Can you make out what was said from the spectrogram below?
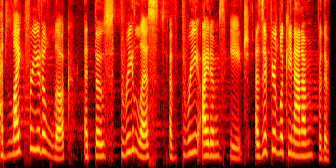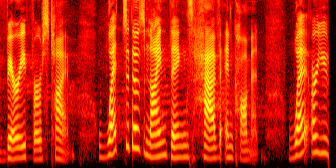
I'd like for you to look at those three lists of three items each as if you're looking at them for the very first time. What do those nine things have in common? What are you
